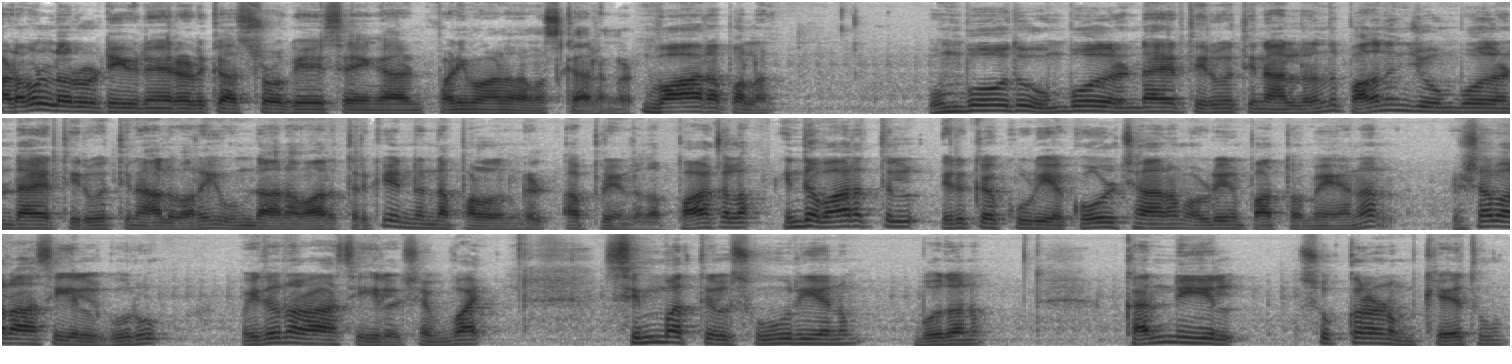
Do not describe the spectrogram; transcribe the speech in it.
கடவுள் அருள் டிவி நேரலுக்கு அஸ்ட்ரோகே கேசேங்கரன் பணிவான நமஸ்காரங்கள். வார பலன். ஒம்பது ஒம்பது ரெண்டாயிரத்தி இருபத்தி நாலுலேருந்து பதினஞ்சு ஒம்பது ரெண்டாயிரத்தி இருபத்தி நாலு வரை உண்டான வாரத்திற்கு என்னென்ன பலன்கள் அப்படின்றத பார்க்கலாம். இந்த வாரத்தில் இருக்கக்கூடிய கோல்சாரம் அப்படின்னு பார்த்தோமே ஆனால் ரிஷபராசியில் குரு மிதுன ராசியில் செவ்வாய் சிம்மத்தில் சூரியனும் புதனும் கன்னியில் சுக்கிரனும் கேதுவும்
